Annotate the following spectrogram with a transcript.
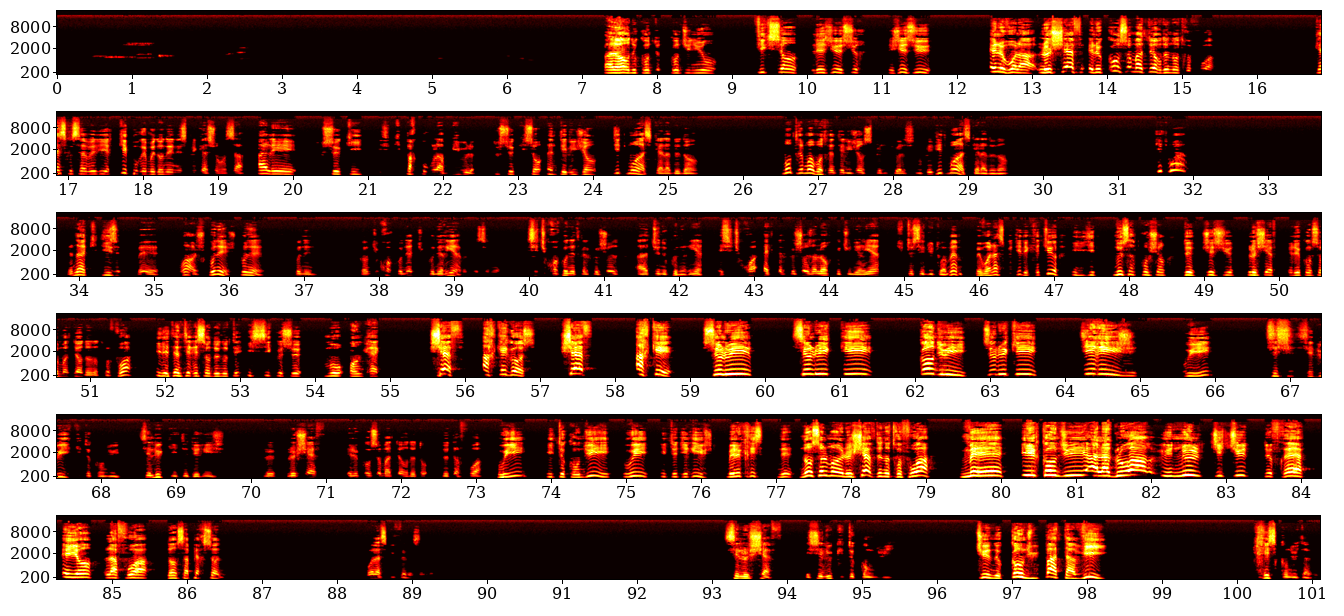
Alors nous continuons, fixant les yeux sur Jésus, et le voilà, le chef et le consommateur de notre foi. Qu'est-ce que ça veut dire? Qui pourrait me donner une explication à ça? Allez, tous ceux qui, qui parcourent la Bible, tous ceux qui sont intelligents, dites-moi ce qu'il y a là-dedans. Montrez-moi votre intelligence spirituelle, s'il vous plaît. Dites-moi ce qu'il y a là-dedans. Dites-moi. Il y en a qui disent, mais moi, je connais, je connais, je connais. Quand tu crois connaître, tu connais rien avec le Seigneur. Si tu crois connaître quelque chose, ah, tu ne connais rien. Et si tu crois être quelque chose alors que tu n'es rien, te séduis toi-même. Mais voilà ce que dit l'Écriture. Il dit, nous approchons de Jésus, le chef et le consommateur de notre foi. Il est intéressant de noter ici que ce mot en grec, chef, archégos, chef, arché, celui, celui qui conduit, celui qui dirige. Oui, c'est lui qui te conduit, c'est lui qui te dirige le, chef et le consommateur de ta foi. Oui, il te conduit, oui, il te dirige. Mais le Christ non seulement est le chef de notre foi, mais il conduit à la gloire une multitude de frères ayant la foi dans sa personne. Voilà ce qu'il fait le Seigneur. C'est le chef et c'est lui qui te conduit. Tu ne conduis pas ta vie Christ conduit ta vie.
